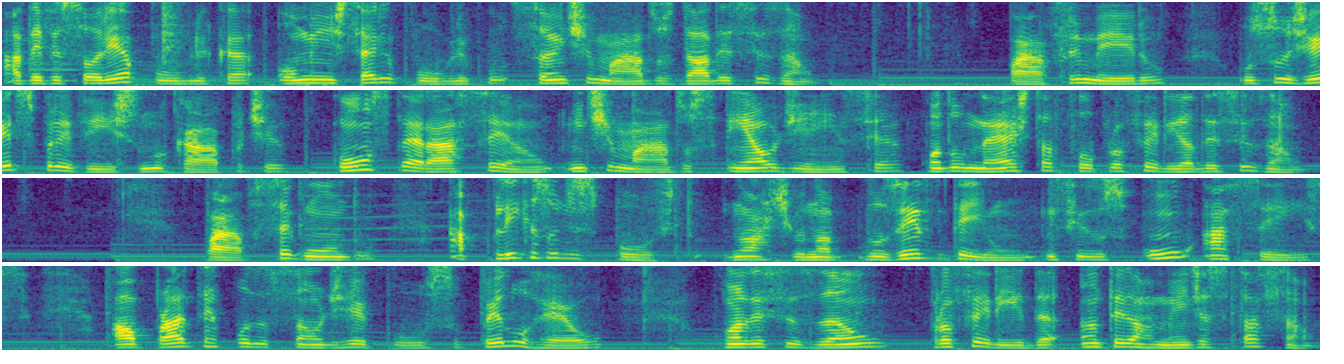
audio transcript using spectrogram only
a defensoria pública ou o Ministério Público são intimados da decisão. Parágrafo 1 os sujeitos previstos no caput considerar-se-ão intimados em audiência quando nesta for proferida a decisão. Parágrafo 2 aplica-se o disposto no artigo 231, incisos 1 a 6, ao prazo de interposição de recurso pelo réu com a decisão proferida anteriormente à citação.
